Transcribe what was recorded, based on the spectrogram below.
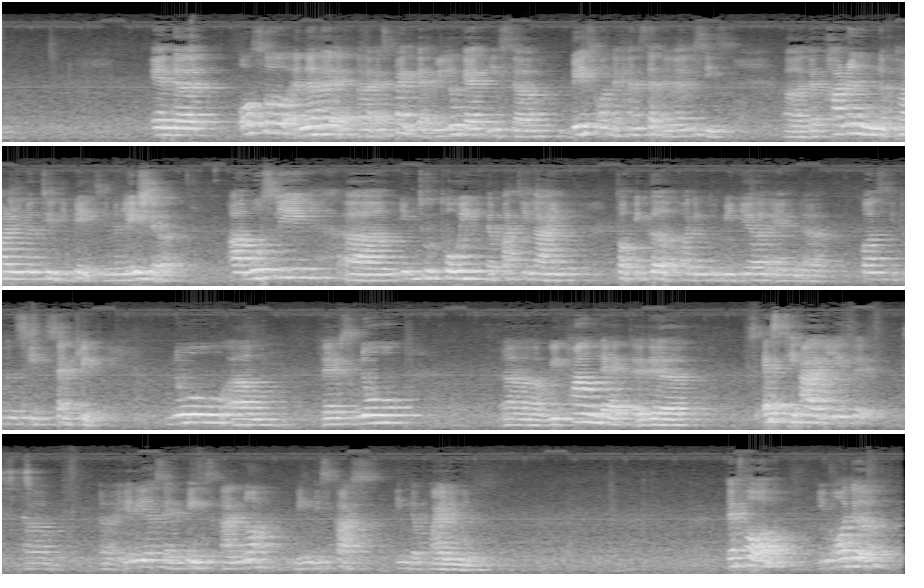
And uh, also another aspect that we look at is based on the Hansard analysis, the current parliamentary debates in Malaysia are mostly um, into toeing the party line topical according to media and constituency centric no, um, there's no, uh, we found that the STI related uh, uh, areas and things are not being discussed in the parliament. Therefore, in order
